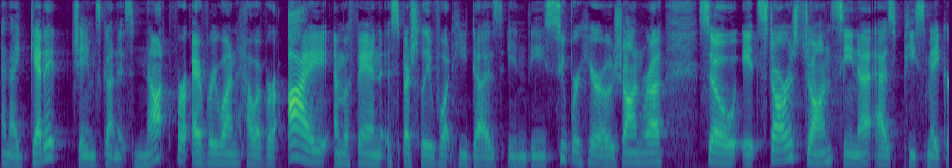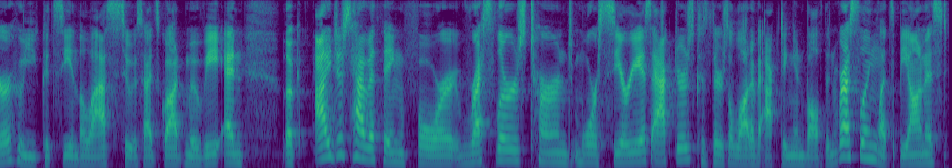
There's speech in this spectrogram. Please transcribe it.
And I get it, James Gunn is not for everyone. However, I am a fan, especially of what he does in the superhero genre. So it stars John Cena as Peacemaker, who you could see in the last Suicide Squad movie. And Look, I just have a thing for wrestlers turned more serious actors because there's a lot of acting involved in wrestling, let's be honest.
